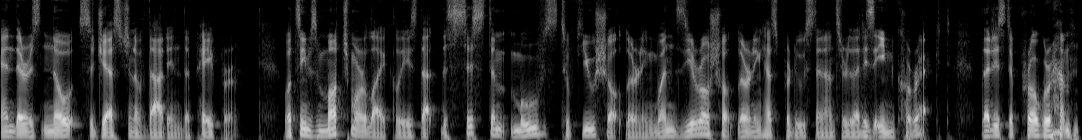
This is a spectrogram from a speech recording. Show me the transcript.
And there is no suggestion of that in the paper. What seems much more likely is that the system moves to few shot learning when zero shot learning has produced an answer that is incorrect. That is, the program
